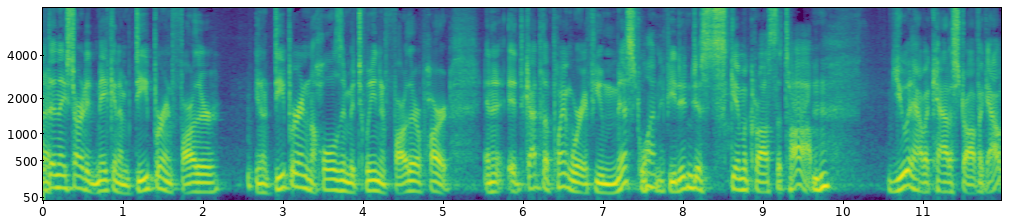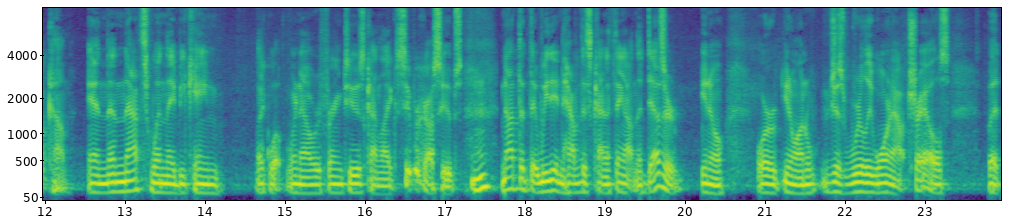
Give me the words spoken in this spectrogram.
But then they started making them deeper and farther. You know, deeper in the holes in between and farther apart, and it, it got to the point where if you missed one, if you didn't just skim across the top, mm-hmm. you would have a catastrophic outcome. And then that's when they became like what we're now referring to as kind of like supercross hoops. Mm-hmm. Not that, that we didn't have this kind of thing out in the desert, you know, or you know on just really worn out trails, but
